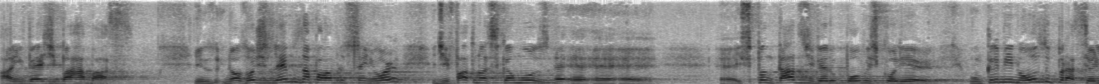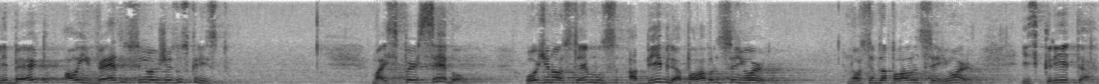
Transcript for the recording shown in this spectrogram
ao invés de Barrabás. E nós hoje lemos na palavra do Senhor e de fato nós ficamos é, é, é, espantados de ver o povo escolher um criminoso para ser liberto ao invés do Senhor Jesus Cristo. Mas percebam, hoje nós temos a Bíblia, a palavra do Senhor, nós temos a palavra do Senhor escrita,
